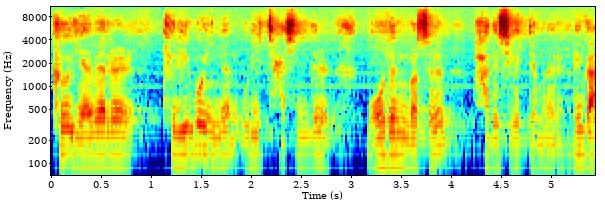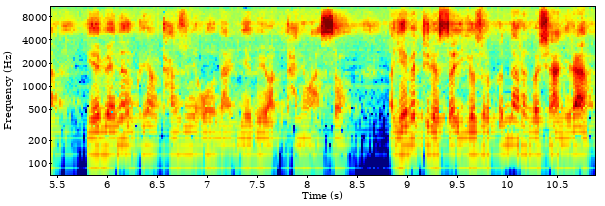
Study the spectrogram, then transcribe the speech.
그 예배를 드리고 있는 우리 자신들 모든 것을 받으시기 때문에 그래요. 그러니까 예배는 그냥 단순히 오날 예배 다녀왔어. 예배 드렸어. 이것으로 끝나는 것이 아니라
